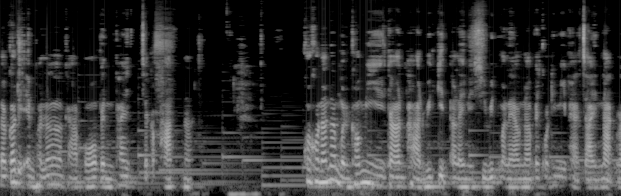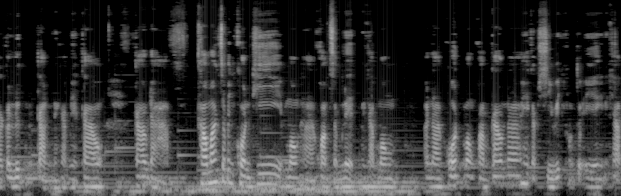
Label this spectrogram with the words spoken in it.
แล้วก็ The Emperor ครับโอ้เป็นไพ่จักรพรรดินะ คนคนนั้นน่ะเหมือนเขามีการผ่านวิกฤตอะไรในชีวิตมาแล้วนะ เป็นคนที่มีแผลใจหนักแล้วก็ลึกเหมือนกันนะครับเนี่ยก้าเก้าวดาบ เขามักจะเป็นคนที่มองหาความสำเร็จนะครับมองอนาคตมองความก้าวหน้าให้กับชีวิตของตัวเองนะครับ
